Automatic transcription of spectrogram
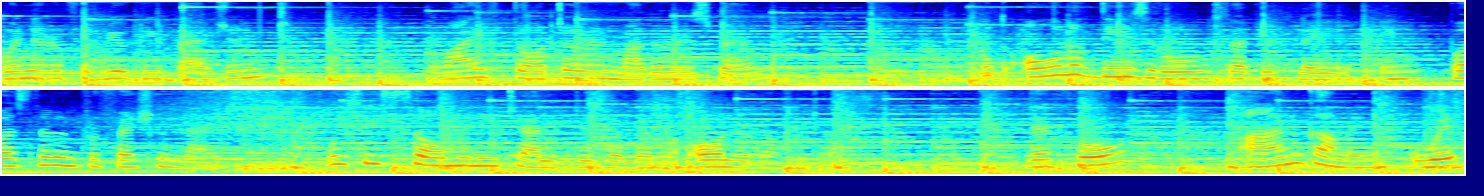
winner of a beauty pageant, wife, daughter, and mother as well. With all of these roles that we play in personal and professional lives, we see so many challenges all around us. Therefore, I'm coming with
